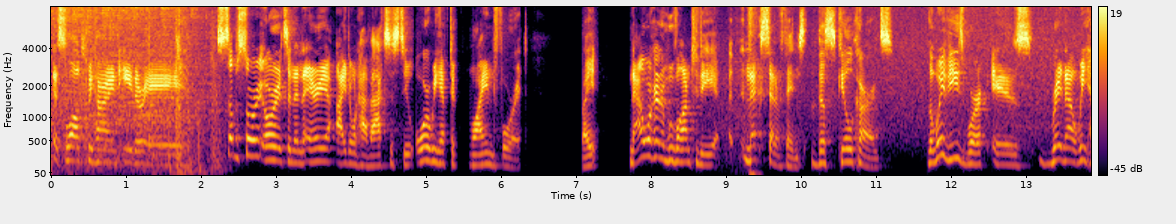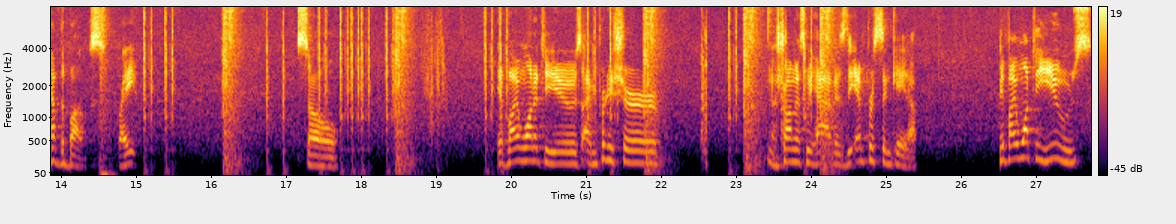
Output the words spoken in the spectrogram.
it's locked behind either a sub-story or it's in an area I don't have access to, or we have to grind for it. Right? Now we're gonna move on to the next set of things, the skill cards. The way these work is right now we have the bugs, right? So if I wanted to use, I'm pretty sure the strongest we have is the Empress Cicada if I want to use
